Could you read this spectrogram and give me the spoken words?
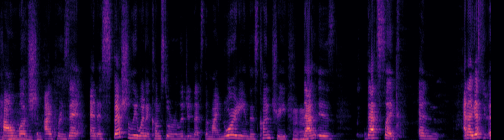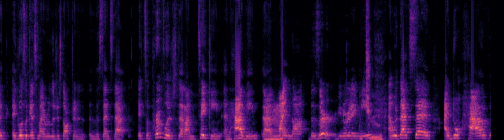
how much I present, and especially when it comes to a religion that's the minority in this country, Mhm. that is, that's like, and and I guess it it goes against my religious doctrine in, in the sense that it's a privilege that I'm taking and having that Mhm. I might not deserve. You know what I mean? True. And with that said, I don't have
